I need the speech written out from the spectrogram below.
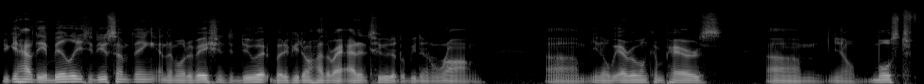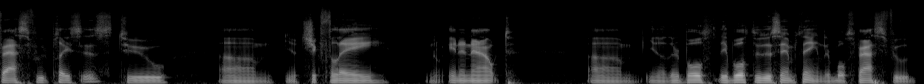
you can have the ability to do something and the motivation to do it, but if you don't have the right attitude, it'll be done wrong. Um, you know, everyone compares, um, you know, most fast food places to, um, you know, Chick Fil A, you know, In and Out, um, you know, they're both they both do the same thing. They're both fast food,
